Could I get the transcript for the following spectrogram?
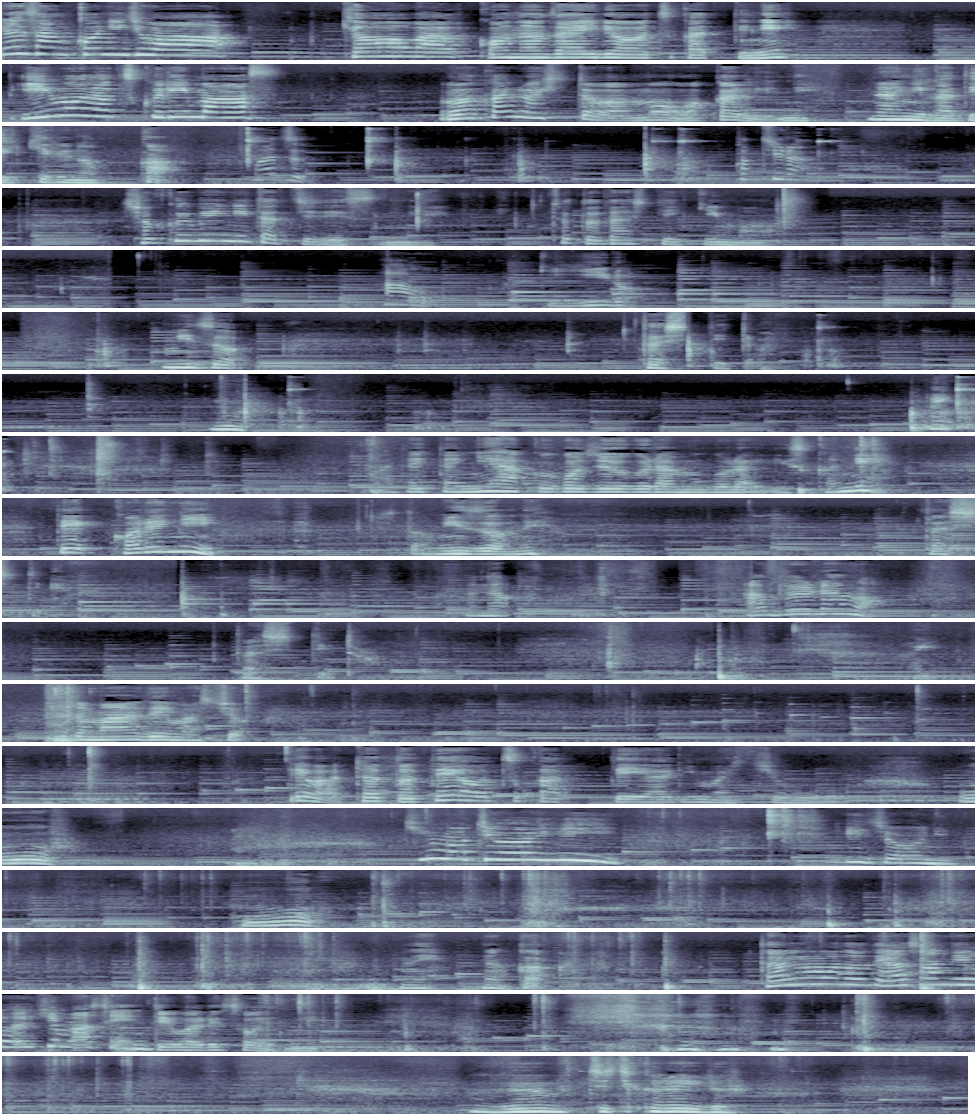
皆さんこんにちは。今日はこの材料を使ってねいいもの作ります。わかる人はもうわかるよね。何ができるのか。まずこちら。食紅たちですね。ちょっと出していきます。青黄色。水を出してたうん。はいまあ、だいたい 250g ぐらいですかね。でこれにちょっと水をね出して。この油も出してと。はい。ちょっと混ぜましょう。ではちょっと手を使ってやりましょう。おお気持ちはいい。非常に。おおねなんか食べ物で遊んではいけませんって言われそうやね。うんめっちゃ力いる。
